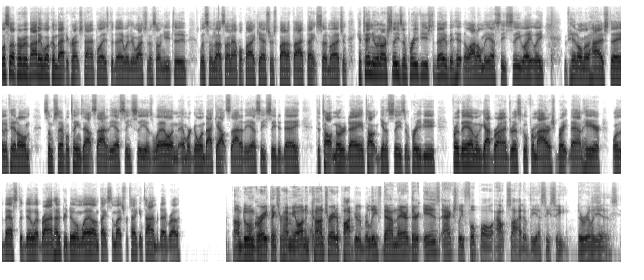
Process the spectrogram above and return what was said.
What's up, everybody? Welcome back to Crunch Time Plays today. Whether you're watching us on YouTube, listening to us on Apple Podcasts or Spotify, thanks so much. And continuing our season previews today, we've been hitting a lot on the SEC lately. We've hit on Ohio State. We've hit on some several teams outside of the SEC as well. And, and we're going back outside of the SEC today to talk Notre Dame, talk get a season preview for them. We've got Brian Driscoll from Irish Breakdown here, one of the best to do it. Brian, hope you're doing well, and thanks so much for taking time today, brother. I'm doing great. Thanks for having me on. And contrary to popular belief down there, there is actually football outside of the SEC. There really is.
